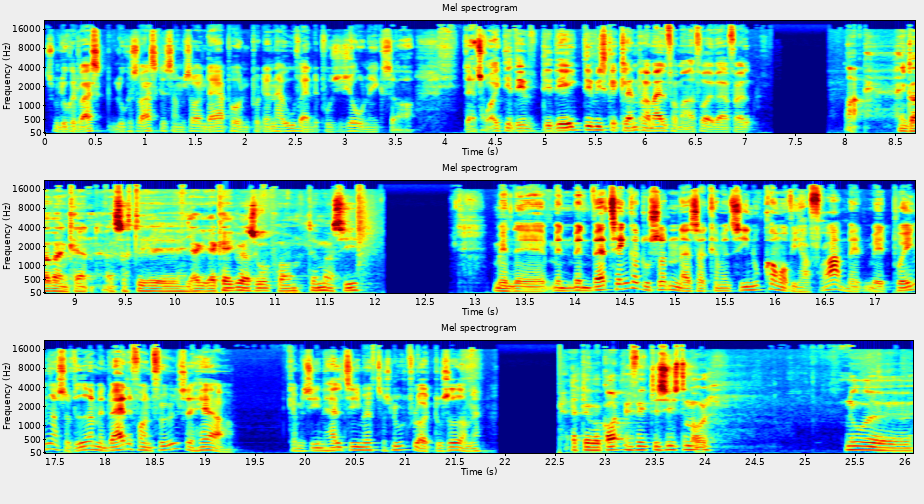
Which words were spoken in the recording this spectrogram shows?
som Lukas Vaske, Lukas Vaske som så der er på, på den her uvante position. Ikke? Så der tror jeg ikke, det, det, det, det er ikke det, vi skal klandre ham alt for meget for i hvert fald. Nej, han gør, hvad han kan. Altså, det, jeg, jeg kan ikke være sur på ham, det må jeg sige. Men, øh, men, men hvad tænker du sådan, altså kan man sige, nu kommer vi herfra med, med et point og så videre, men hvad er det for en følelse her, kan man sige, en halv time efter slutfløjt, du sidder med? at det var godt, vi fik det sidste mål. Nu, øh,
